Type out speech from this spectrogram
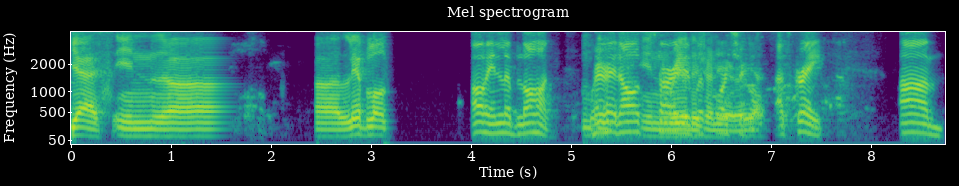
Yes, in uh, uh, Leblon. Oh, in Leblon, where it all started with Janeiro, Portugal. Yes. That's great. Um,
